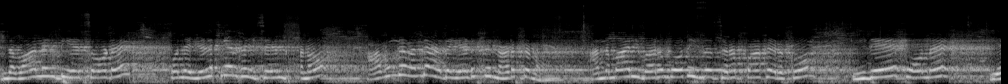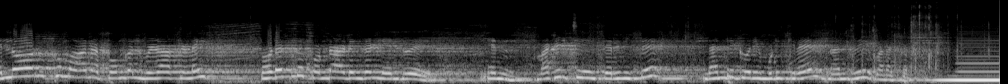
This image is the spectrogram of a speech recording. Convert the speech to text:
இந்த வாலண்டியர்ஸோட கொஞ்சம் இளைஞர்கள் சேர்ந்துக்கணும். அவங்க வந்து அதை எடுத்து நடத்தணும். அந்த மாதிரி வரும்போது இன்னும் சிறப்பாக இருக்கும். இதே போல் எல்லோருக்குமான பொங்கல் விழாக்களை தொடர்ந்து கொண்டாடுங்கள் என்று என் மகிழ்ச்சியை தெரிவித்து நன்றி கூறி முடிக்கிறேன். நன்றி வணக்கம்.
